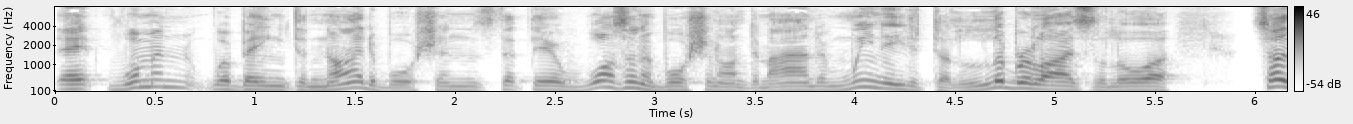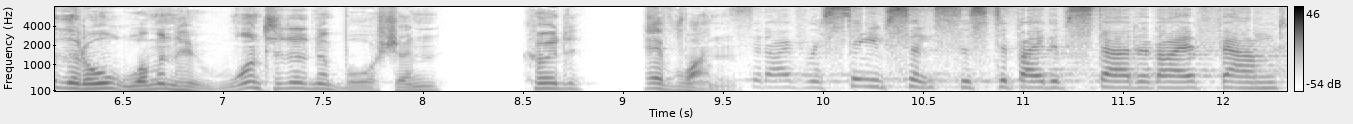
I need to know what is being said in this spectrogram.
that women were being denied abortions, that there was an abortion on demand, and we needed to liberalise the law so that all women who wanted an abortion could have one. That I've received since this debate have started, I have found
